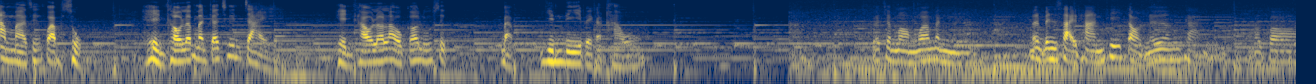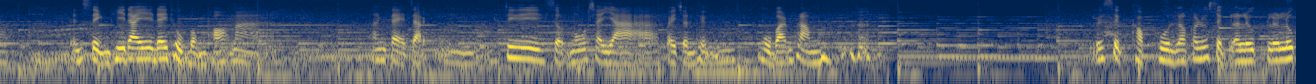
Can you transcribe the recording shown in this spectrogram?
นำมาซึ่งความสุข เห็นเขาแล้วมันก็ชื่นใจ เห็นเขาแล้วเราก็รู้สึกแบบยินดีไปกับเขา ก็จะมองว่ามันมันเป็นสายทานที่ต่อเนื่องกัน แล้วก็เป็นสิ่งที่ได้ได้ถูกบ่มเพาะมา ตั้งแต่จากที่สวดโมกชายาไปจนถึงหมู่บ้านพรำ รู้สึกขอบคุณแล้วก็รู้สึกระลึกระลึก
